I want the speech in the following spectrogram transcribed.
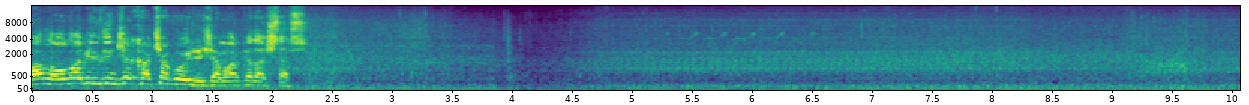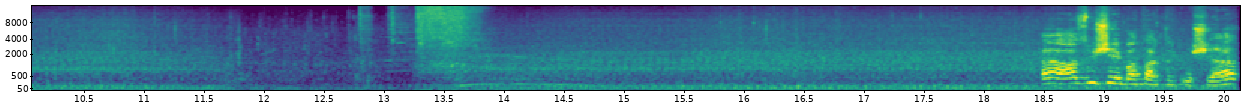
Valla olabildiğince kaçak oynayacağım arkadaşlar. Ha, az bir şey bataklıkmış ya.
